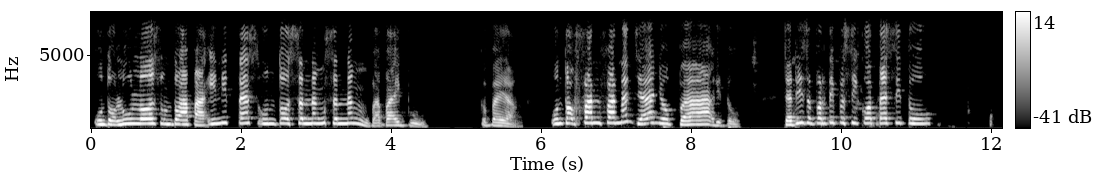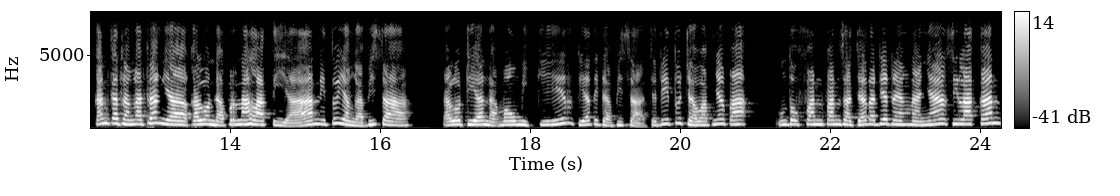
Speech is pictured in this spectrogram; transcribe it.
untuk lulus, untuk apa. Ini tes untuk seneng-seneng Bapak Ibu. Kebayang. Untuk fun-fun aja nyoba gitu. Jadi seperti psikotes itu kan kadang-kadang ya kalau enggak pernah latihan itu ya nggak bisa. Kalau dia enggak mau mikir, dia tidak bisa. Jadi itu jawabnya Pak. Untuk fun-fun saja, tadi ada yang nanya, silakan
